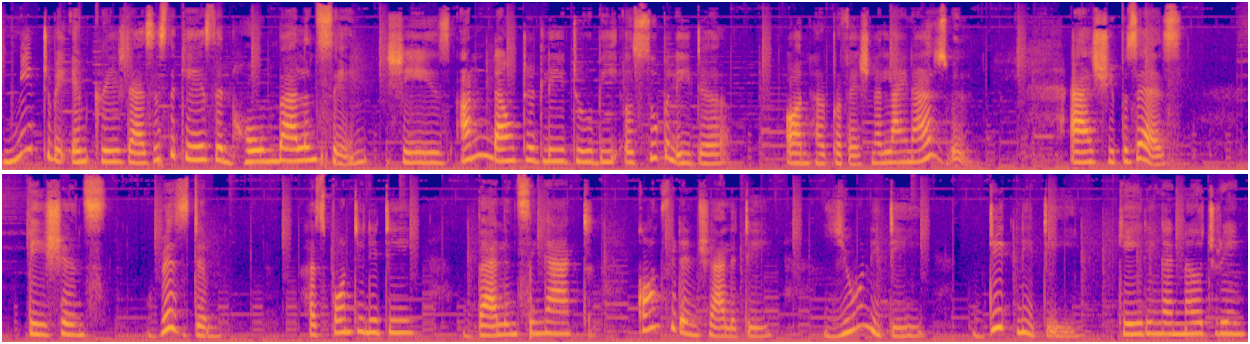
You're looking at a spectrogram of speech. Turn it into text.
need to be encouraged, as is the case in home balancing. She is undoubtedly to be a super leader on her professional line as well, as she possesses patience, wisdom, her spontaneity, balancing act, confidentiality, unity, dignity, caring and nurturing,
